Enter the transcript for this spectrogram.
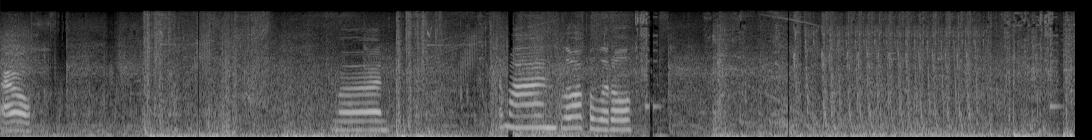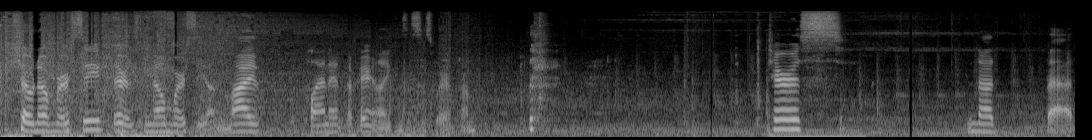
Ow. Come on. Come on, blow up a little. Show no mercy. There is no mercy on my planet, apparently, because this is where I'm from. Terrace... Not bad.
